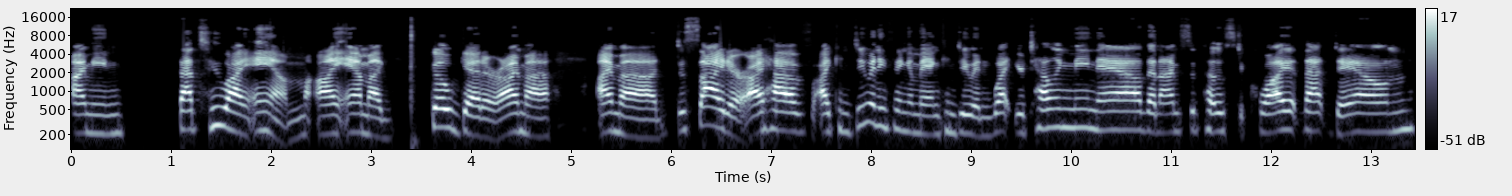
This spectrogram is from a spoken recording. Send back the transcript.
I mean, that's who I am. I am a go getter. I'm a I'm a decider. I have I can do anything a man can do and what you're telling me now that I'm supposed to quiet that down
